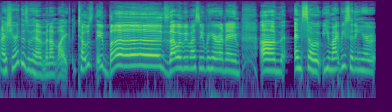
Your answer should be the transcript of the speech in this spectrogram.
I shared this with him and I'm like, Toasty Buns, that would be my superhero name. Um, and so you might be sitting here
